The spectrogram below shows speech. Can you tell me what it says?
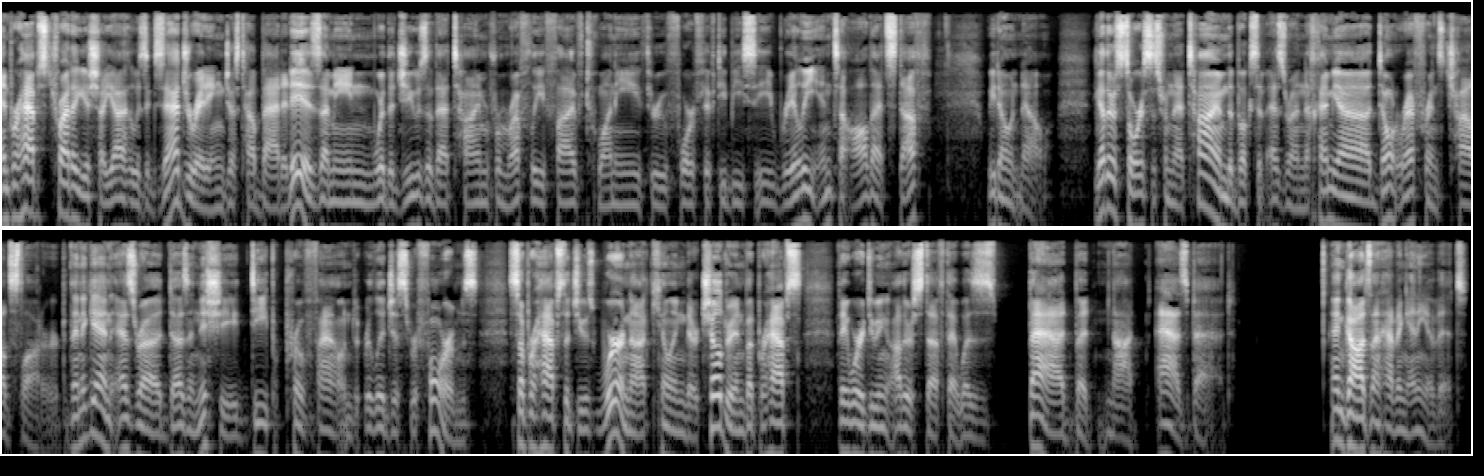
And perhaps Trito Yeshayahu is exaggerating just how bad it is. I mean, were the Jews of that time from roughly 520 through 450 BC really into all that stuff? We don't know. The other sources from that time, the books of Ezra and Nehemiah, don't reference child slaughter. But then again, Ezra does initiate deep, profound religious reforms. So perhaps the Jews were not killing their children, but perhaps they were doing other stuff that was bad, but not as bad. And God's not having any of it.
